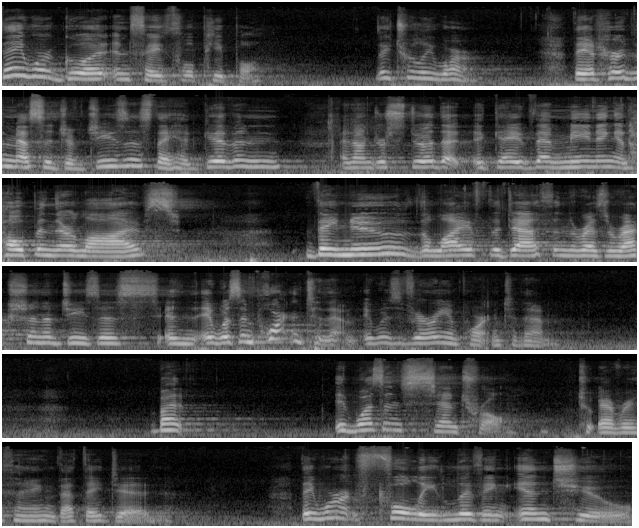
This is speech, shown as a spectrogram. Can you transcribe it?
They were good and faithful people. They truly were. They had heard the message of Jesus, they had given and understood that it gave them meaning and hope in their lives. They knew the life, the death, and the resurrection of Jesus, and it was important to them. It was very important to them. But it wasn't central to everything that they did. They weren't fully living into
